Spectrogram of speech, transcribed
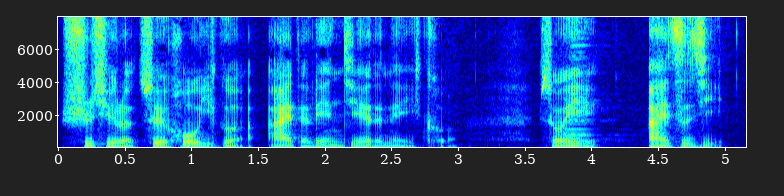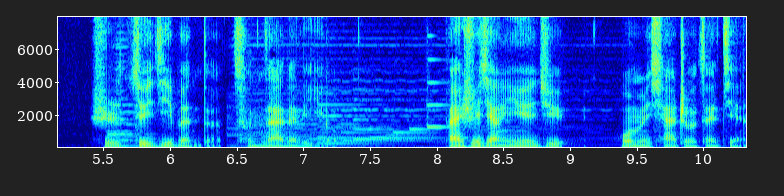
失去了最后一个爱的链接的那一刻。所以，爱自己是最基本的存在的理由。白水讲音乐剧，我们下周再见。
